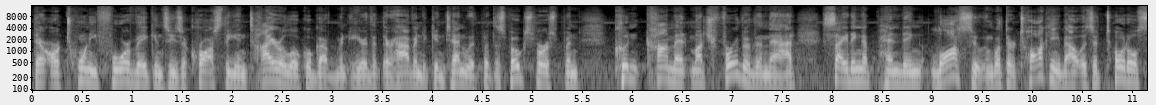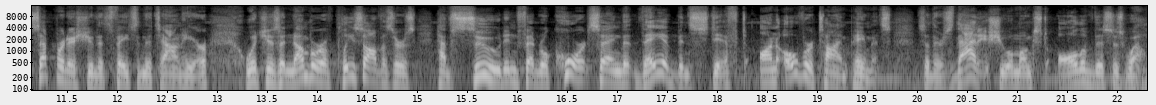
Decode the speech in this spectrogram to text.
there are 24 vacancies across the entire local government here that they're having to contend with, but the spokesperson couldn't comment much further than that, citing a pending lawsuit. And what they're talking about is a total separate issue that's facing the town here, which is a number of police officers have sued in federal court saying that they have been stiffed on overtime payments. So there's that issue amongst all of this as well.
